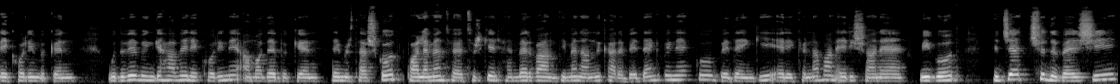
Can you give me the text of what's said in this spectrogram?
lêkolîn bikin û divê bingeha vê lêkolînê amade bikin. Demirtaş got Parlamentoya Tirkiye li hember van dîmenan nikare bêdeng bîne ku bêdengî êrîkirina van êrîşan e. Got هجت چه دو بجی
